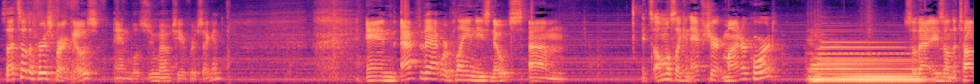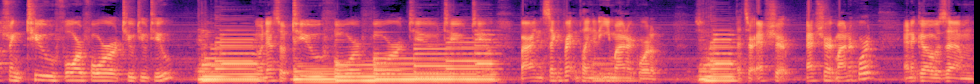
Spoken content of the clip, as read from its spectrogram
So that's how the first part goes, and we'll zoom out here for a second. And after that, we're playing these notes. Um, it's almost like an F sharp minor chord. So that is on the top string 2, 4, 4, 2, 2, 2. Going down, so 2, 4, 4, 2, 2, 2. Barring the second fret and playing an E minor chord. So that's our F sharp, F sharp minor chord. And it goes, um,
